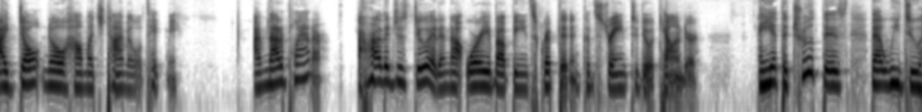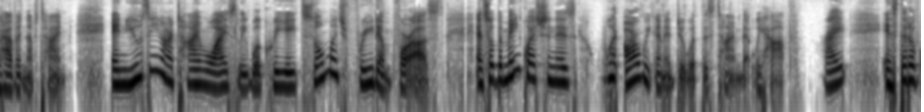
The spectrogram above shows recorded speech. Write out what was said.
I don't know how much time it will take me. I'm not a planner. I'd rather just do it and not worry about being scripted and constrained to do a calendar. And yet the truth is that we do have enough time. And using our time wisely will create so much freedom for us. And so the main question is, what are we going to do with this time that we have? Right? Instead of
